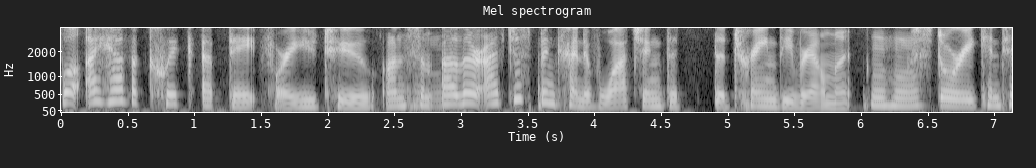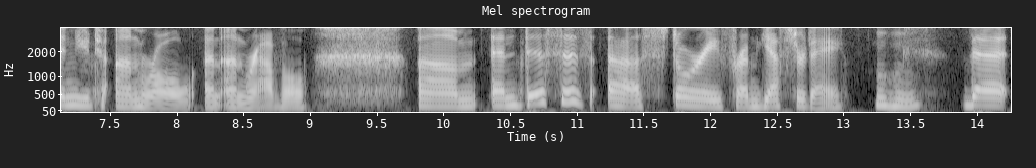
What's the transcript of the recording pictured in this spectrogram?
Well, I have a quick update for you too on some mm-hmm. other. I've just been kind of watching the the train derailment mm-hmm. story continue to unroll and unravel. Um, and this is a story from yesterday. Mm-hmm that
